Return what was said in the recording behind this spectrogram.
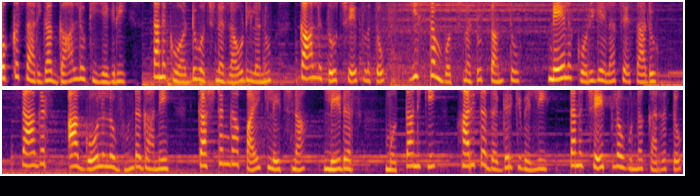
ఒక్కసారిగా గాల్లోకి ఎగిరి తనకు అడ్డు వచ్చిన రౌడీలను కాళ్ళతో చేతులతో ఇష్టం వచ్చినట్టు తంతు నేల కొరిగేలా చేశాడు. సాగర్ ఆ గోలలో ఉండగానే కష్టంగా పైకి లేచిన లీడర్ మొత్తానికి హరిత దగ్గరికి వెళ్ళి తన చేతిలో ఉన్న కర్రతో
